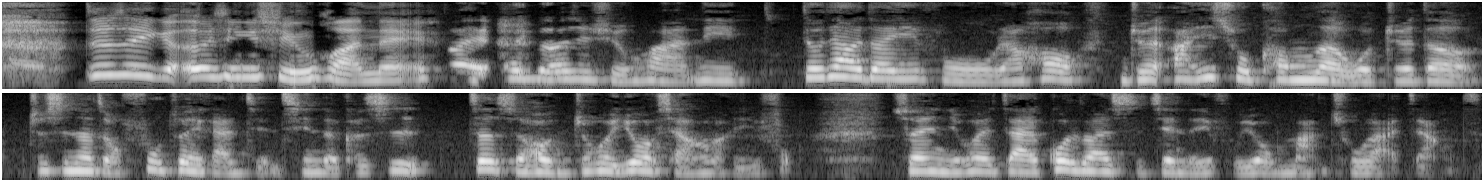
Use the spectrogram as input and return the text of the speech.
这是一个恶性循环呢。对，一个恶性循环。你丢掉一堆衣服，然后你觉得啊，衣橱空了，我觉得就是那种负罪感减轻的。可是这时候你就会又想要买衣服，所以你会在过一段时间的衣服又满出来，这样子。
